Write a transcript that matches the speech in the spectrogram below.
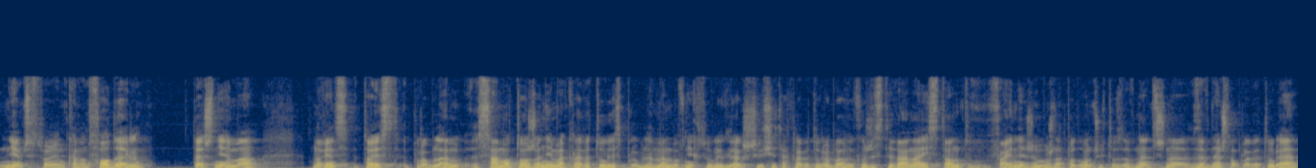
Nie wiem, czy wspomniałem Canon Fodder, też nie ma. No więc to jest problem. Samo to, że nie ma klawiatury jest problemem, bo w niektórych grach rzeczywiście ta klawiatura była wykorzystywana i stąd fajnie, że można podłączyć to zewnętrzne, zewnętrzną klawiaturę.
